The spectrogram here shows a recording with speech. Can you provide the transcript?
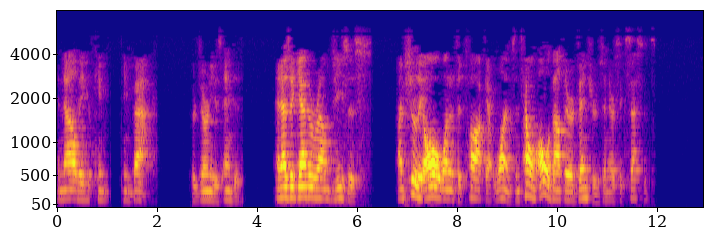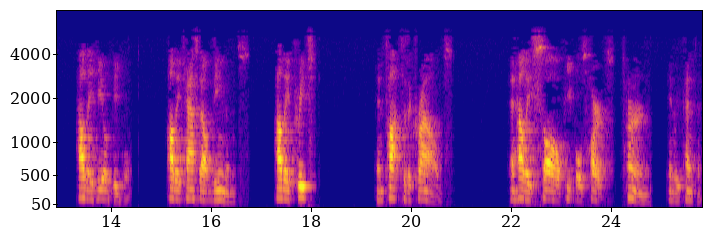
And now they have came, came back. Their journey is ended. And as they gather around Jesus, I'm sure they all wanted to talk at once and tell him all about their adventures and their successes. How they healed people. How they cast out demons. How they preached and taught to the crowds and how they saw people's hearts turn in repentance.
